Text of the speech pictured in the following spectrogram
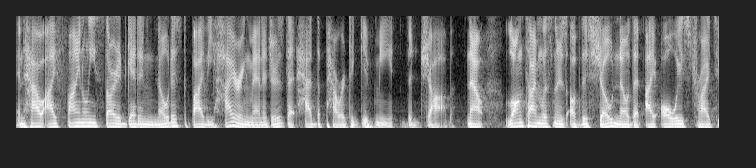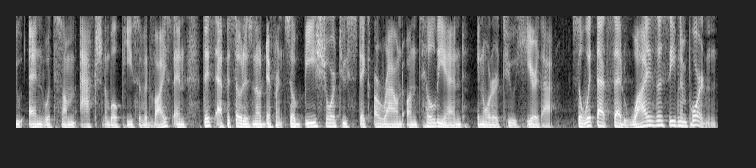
and how I finally started getting noticed by the hiring managers that had the power to give me the job. Now, longtime listeners of this show know that I always try to end with some actionable piece of advice, and this episode is no different. So be sure to stick around until the end in order to hear that. So, with that said, why is this even important?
